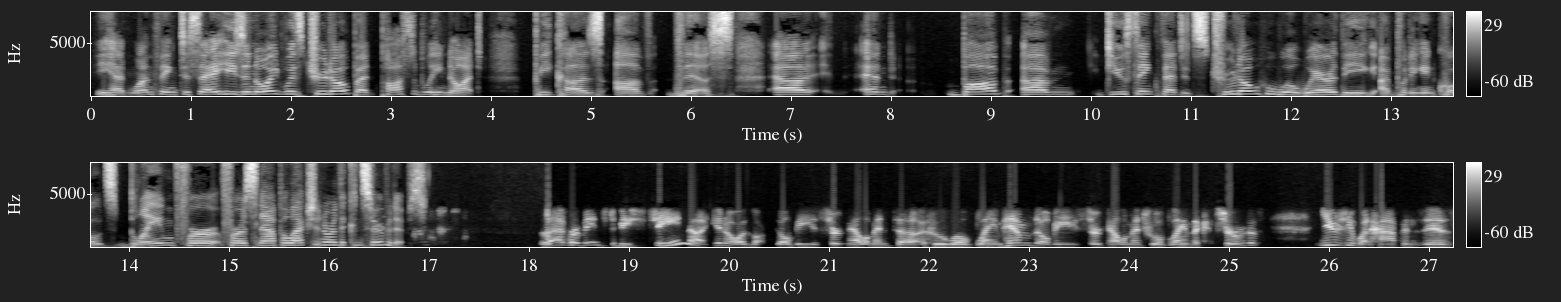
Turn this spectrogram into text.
He had one thing to say. He's annoyed with Trudeau, but possibly not because of this. Uh, and Bob, um, do you think that it's Trudeau who will wear the, I'm putting in quotes, blame for, for a snap election or the Conservatives? That remains to be seen. Uh, you know, there'll be a certain element uh, who will blame him. There'll be certain element who will blame the Conservatives. Usually, what happens is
